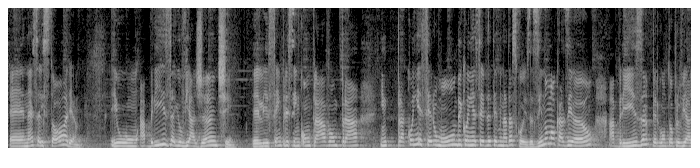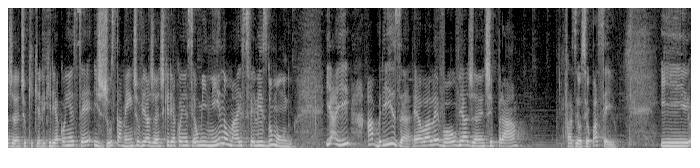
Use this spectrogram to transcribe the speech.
É, nessa história, eu, a brisa e o viajante eles sempre se encontravam para conhecer o mundo e conhecer determinadas coisas. E numa ocasião, a Brisa perguntou para o viajante o que, que ele queria conhecer, e justamente o viajante queria conhecer o menino mais feliz do mundo. E aí, a Brisa, ela levou o viajante para fazer o seu passeio. E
